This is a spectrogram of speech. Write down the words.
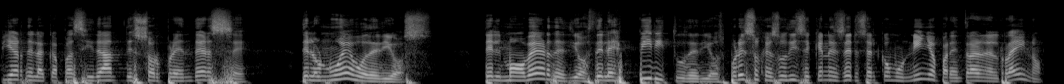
pierde la capacidad de sorprenderse de lo nuevo de Dios, del mover de Dios, del espíritu de Dios. Por eso Jesús dice que es necesario ser como un niño para entrar en el reino.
